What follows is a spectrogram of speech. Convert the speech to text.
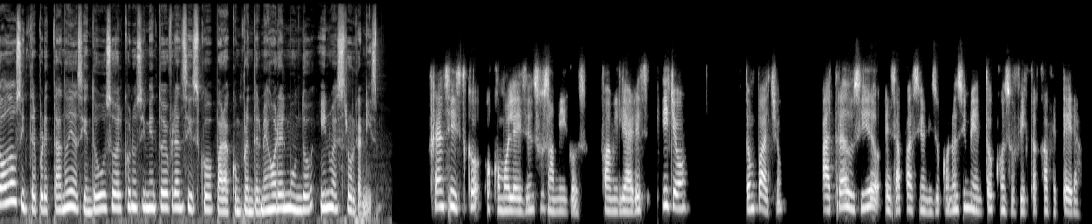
todos interpretando y haciendo uso del conocimiento de Francisco para comprender mejor el mundo y nuestro organismo. Francisco, o como le dicen sus amigos, familiares y yo, Don Pacho, ha traducido esa pasión y su conocimiento con su finca cafetera,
